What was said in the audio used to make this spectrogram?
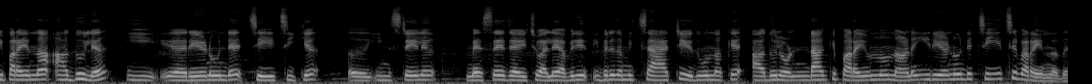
ഈ പറയുന്ന അതുൽ ഈ രേണുവിന്റെ ചേച്ചിക്ക് ഇൻസ്റ്റയിൽ മെസ്സേജ് അയച്ചു. അല്ലെ അവർ ഇവർ തമ്മിൽ ചാറ്റ് ചെയ്തു എന്നൊക്കെ അതിലുണ്ടാക്കി പറയുന്നു എന്നാണ് ഈ രേണുവിന്റെ ചേച്ചി പറയുന്നത്.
